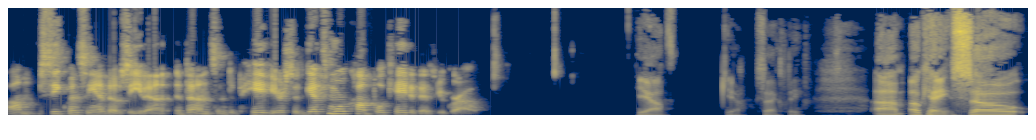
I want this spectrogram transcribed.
um, sequencing of those event, events and the behavior. So it gets more complicated as you grow. Yeah, yeah, exactly. Um, okay, so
